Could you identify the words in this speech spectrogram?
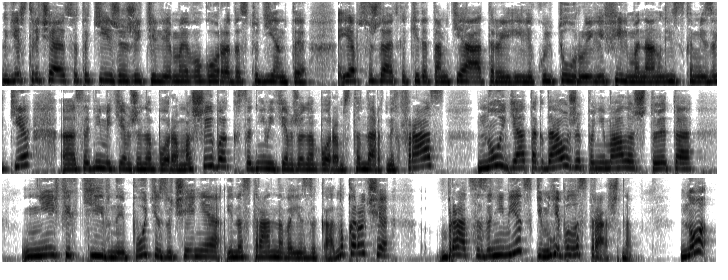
где встречаются такие же жители моего города, студенты, и обсуждают какие-то там театры или культуру, или фильмы на английском языке э, с одним и тем же набором ошибок, с одним и тем же набором стандартных фраз. Ну, я тогда уже понимала, что это неэффективный путь изучения иностранного языка. Ну, короче, браться за немецкий мне было страшно. Но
